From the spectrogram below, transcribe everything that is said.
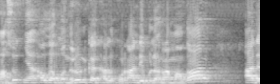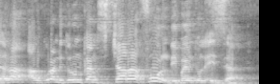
maksudnya Allah menurunkan Al-Quran di bulan Ramadan adalah Al-Quran diturunkan secara full di Baitul Izzah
